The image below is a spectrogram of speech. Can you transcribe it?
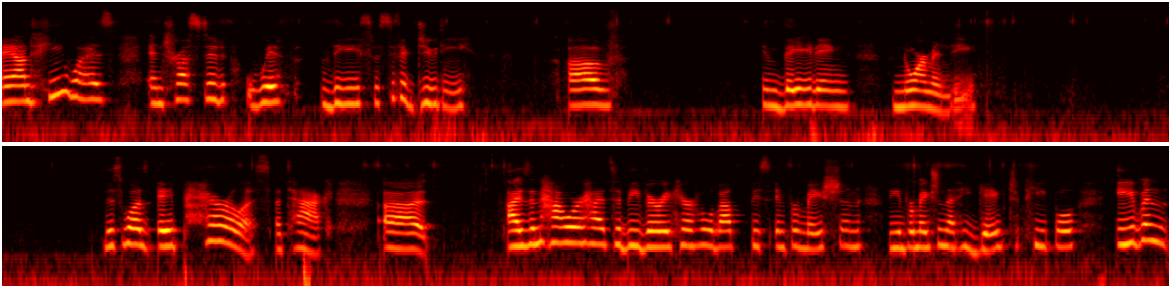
And he was entrusted with the specific duty of invading Normandy. This was a perilous attack. Uh, Eisenhower had to be very careful about this information, the information that he gave to people. Even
